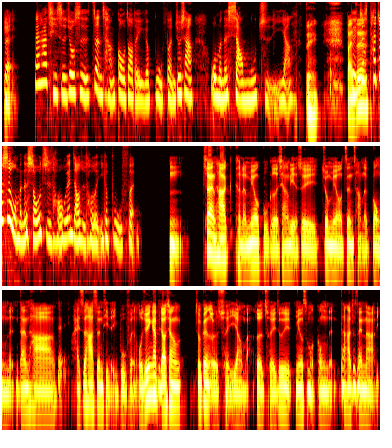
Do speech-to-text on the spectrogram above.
对。但它其实就是正常构造的一个部分，就像我们的小拇指一样。对，反正就是它就是我们的手指头跟脚趾头的一个部分。嗯，虽然它可能没有骨骼相连，所以就没有正常的功能，但它对还是它身体的一部分。我觉得应该比较像就跟耳垂一样吧，耳垂就是没有什么功能，但它就在那里。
